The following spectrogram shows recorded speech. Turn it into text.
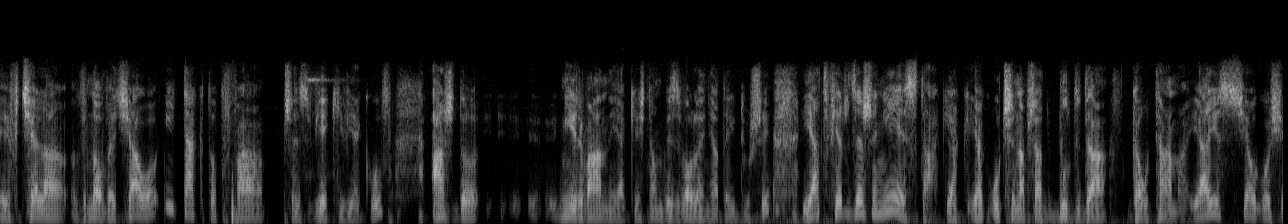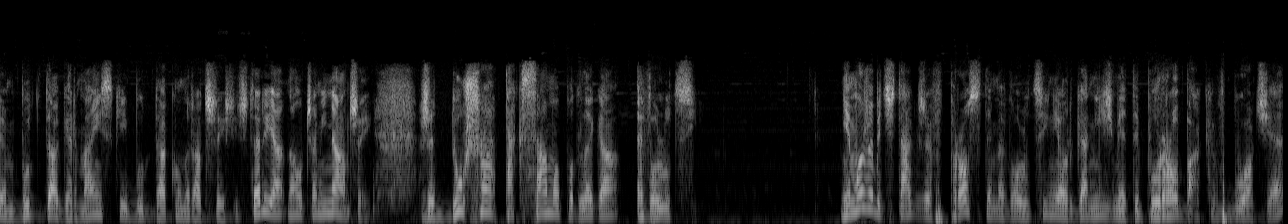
y, wciela w nowe ciało i tak to trwa przez wieki wieków, aż do y, nirwany, jakieś tam wyzwolenia tej duszy. Ja twierdzę, że nie jest tak, jak, jak uczy na przykład Buddha Gautama. Ja jest, się ogłosiłem Buddha germański, Buddha Konrad 64, ja nauczam inaczej, że dusza tak samo podlega ewolucji. Nie może być tak, że w prostym ewolucyjnie organizmie typu robak w błocie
